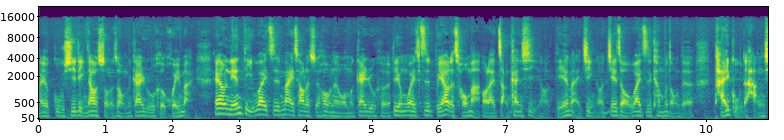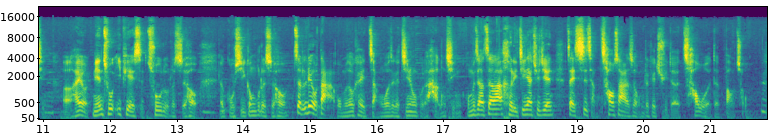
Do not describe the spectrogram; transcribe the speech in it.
还有股息领到手的时候，我们该如何回买？还有年底外资卖超的时候呢，我们该如何利用外资不要的筹码哦来涨看戏哦，跌买进哦，接走外资看不懂的台股的行情。呃，还有年初 EPS 出炉的时候，股息公布的时候，这六大我们都可以掌握这个金融股的行情。我们只要知道它合理竞价区间，在市场超杀的时候，我们就可以取得超额的报酬。嗯，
